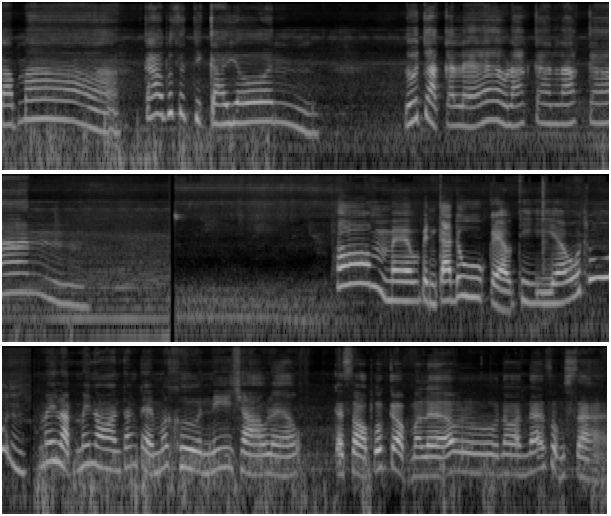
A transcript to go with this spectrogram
กลับมา 9 พฤศจิกายน รู้จักกันแล้วรักกันรักกัน พ่อแมวเป็นกระดูกแก้วเทียวทุน ไม่หลับไม่นอนตั้งแต่เมื่อคืนนี่เช้าแล้ว กระสอบก็กลับมาแล้วนอนน่าสงสาร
